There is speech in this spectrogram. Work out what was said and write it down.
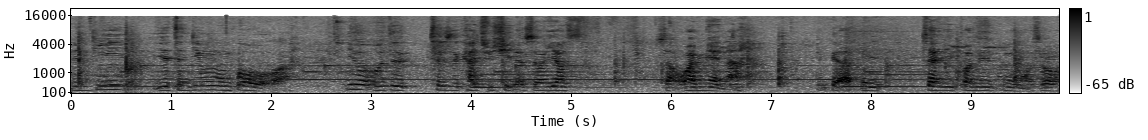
邻居也曾经问过我啊，因为我子车子开出去的时候要扫外面啊，那个阿伯在外面问我说。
